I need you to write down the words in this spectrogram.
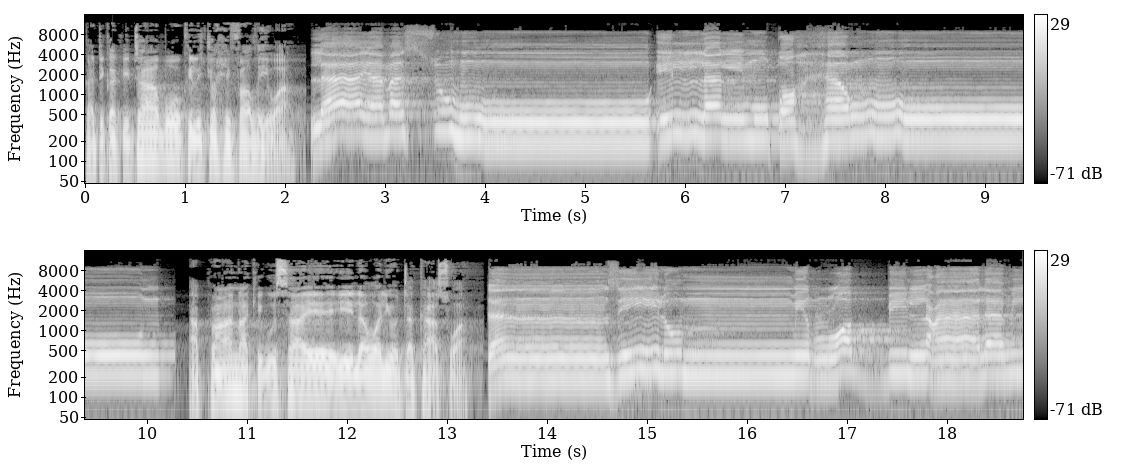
katika kitabu kilichohifadhiwa. La yamassuhu illa almutahharun. Hapana kigusaye ila waliotakaswa. Tanzilum min rabbil alamin.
